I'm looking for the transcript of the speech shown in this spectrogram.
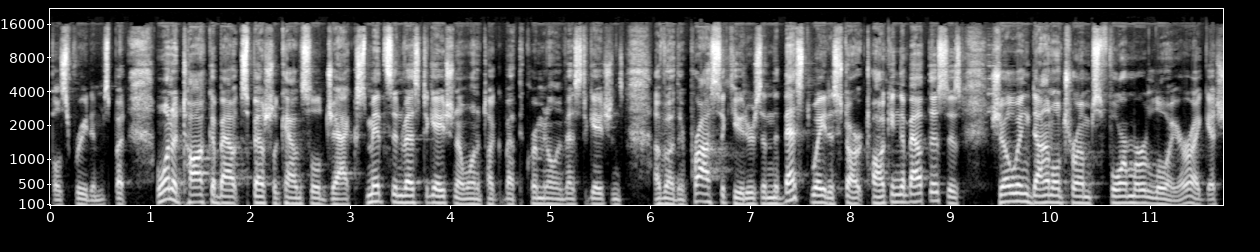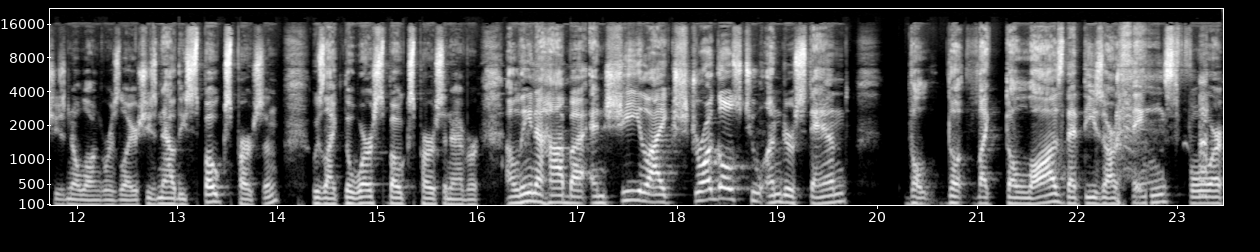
people's freedoms. But I want to talk about special counsel Jack Smith's investigation. I want to talk about the criminal investigations of other prosecutors. And the best way to start talking about this is showing Donald Trump's former lawyer. I guess she's no longer his lawyer. She's now the spokesperson, who's like the worst spokesperson ever, Alina Habba. And she like struggles to understand the the like the laws that these are things for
